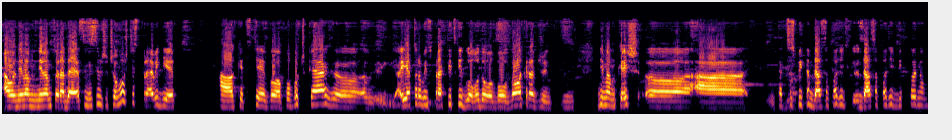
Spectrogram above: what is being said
ale nemám, nemám to rada. Ja si myslím, že čo môžete spraviť je, keď ste v pobočkách, a ja to robím z praktických dôvodov, lebo veľakrát, že nemám cash a tak sa spýtam, dá sa platiť, dá sa platiť bitcoinom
